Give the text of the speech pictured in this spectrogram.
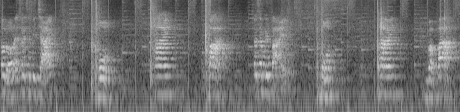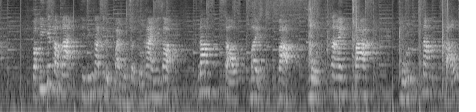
Sau đó lại xoay sang bên trái. Một, hai, ba. Xoay sang bên phải. 1 2 và 3 và khi kết hợp lại thì chúng ta sẽ được bài bổ trợ số 2 như sau. 5 6 7 và 1 2 3 4 5 6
